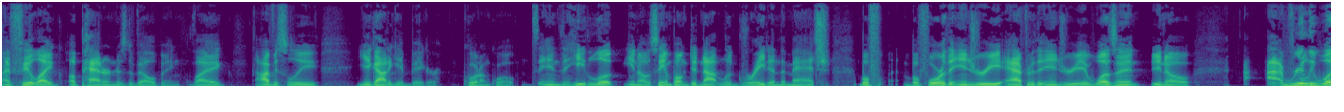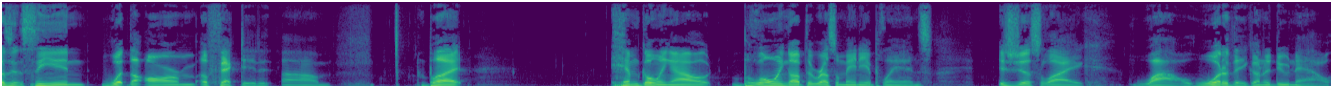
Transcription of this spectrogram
I feel like a pattern is developing. Like obviously, you got to get bigger quote unquote. And he looked, you know, CM Punk did not look great in the match before before the injury, after the injury. It wasn't, you know, I really wasn't seeing what the arm affected. Um, but him going out, blowing up the WrestleMania plans is just like, wow, what are they going to do now?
